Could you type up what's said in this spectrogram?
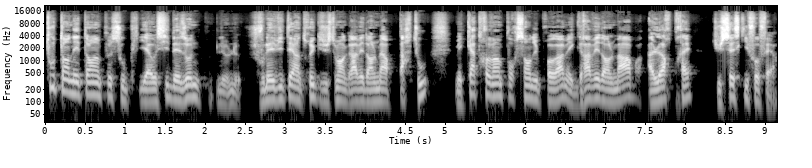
tout en étant un peu souple. Il y a aussi des zones, je voulais éviter un truc justement gravé dans le marbre partout, mais 80% du programme est gravé dans le marbre à l'heure près. Tu sais ce qu'il faut faire.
